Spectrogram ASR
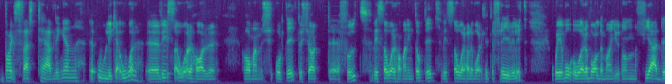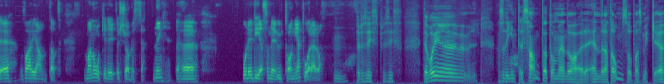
Bagsfärstävlingen eh, olika år. Eh, vissa år har, har man åkt dit och kört eh, fullt. Vissa år har man inte åkt dit. Vissa år har det varit lite frivilligt. Och i år valde man ju någon fjärde variant att man åker dit och kör besättning. Och det är det som det är uttagningar på där då. Mm, precis, precis. Det var ju alltså det är intressant att de ändå har ändrat om så pass mycket. Jag,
